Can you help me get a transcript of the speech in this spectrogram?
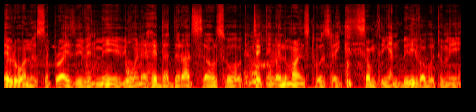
Everyone was surprised, even me. When I heard that the rats are also detecting landmines, it was like something unbelievable to me.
